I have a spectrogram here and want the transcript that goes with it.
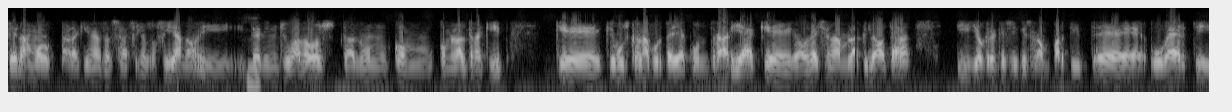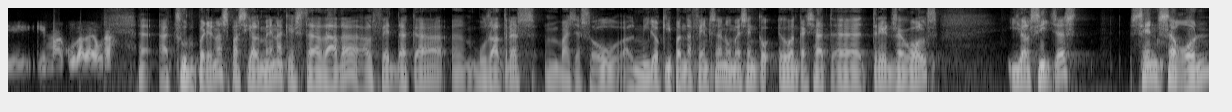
tenen molt clara quina és la seva filosofia, no? I, i mm. tenim jugadors, tant un com, com l'altre equip, que, que busquen la porteria contrària, que gaudeixen amb la pilota, i jo crec que sí que serà un partit eh, obert i, i maco de veure. Eh, et sorprèn especialment aquesta dada, el fet de que eh, vosaltres, vaja, sou el millor equip en defensa, només heu encaixat eh, 13 gols, i els Sitges, sent segon,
